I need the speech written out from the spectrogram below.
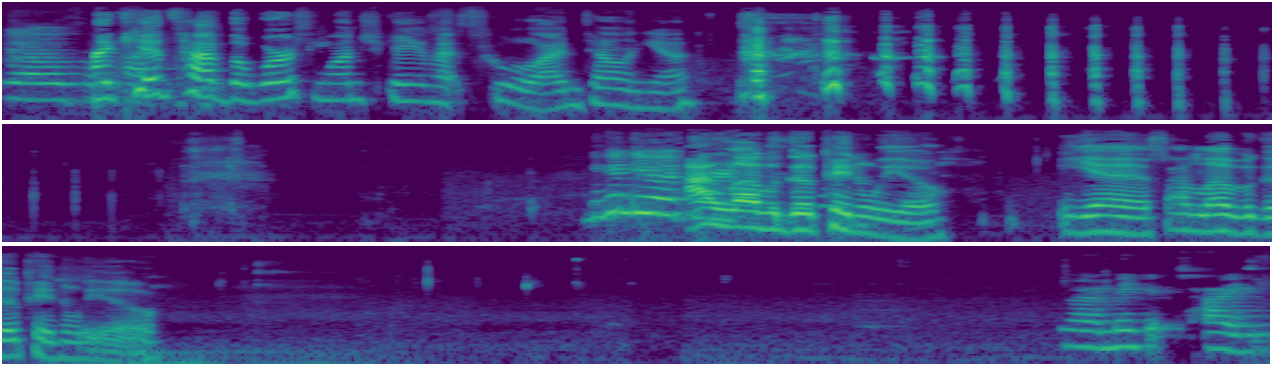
Feels My kids have the worst lunch game at school. I'm telling you. You can do it. I love a good pinwheel. Yes, I love a good pinwheel. You Gotta make it tight.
